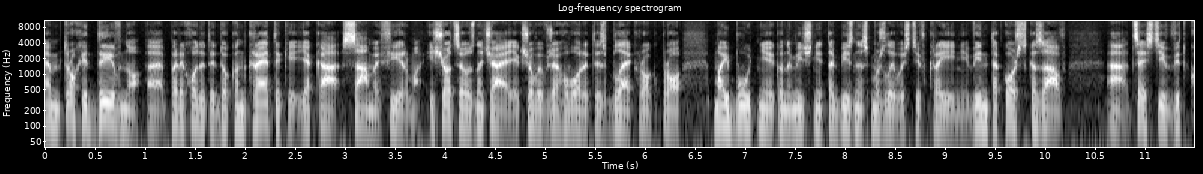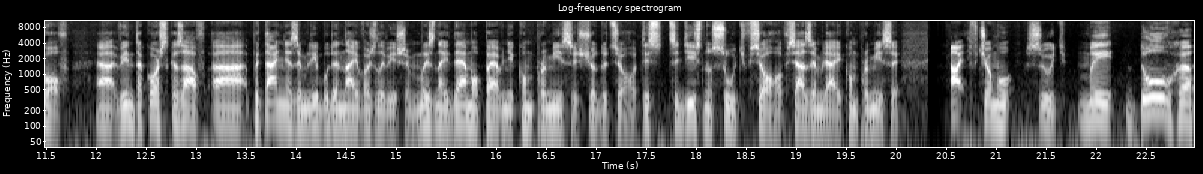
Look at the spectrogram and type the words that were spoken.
Ем, трохи дивно е, переходити до конкретики, яка саме фірма, і що це означає, якщо ви вже говорите з BlackRock про майбутні економічні та бізнес можливості в країні. Він також сказав, а, це Стів Вітков. е, Він також сказав, а, питання землі буде найважливішим. Ми знайдемо певні компроміси щодо цього. Ти- Це дійсно суть всього, вся земля і компроміси. А в чому суть? Ми довго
